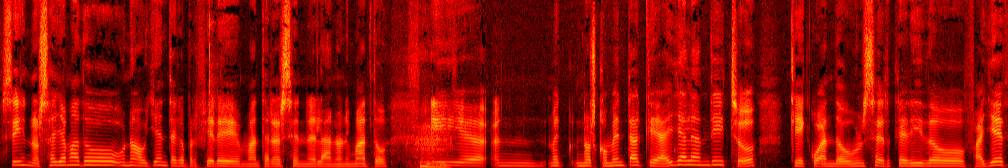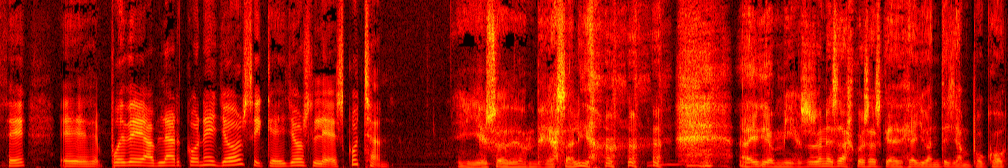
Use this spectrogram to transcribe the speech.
Sí, nos ha llamado una oyente que prefiere mantenerse en el anonimato y eh, nos comenta que a ella le han dicho que cuando un ser querido fallece eh, puede hablar con ellos y que ellos le escuchan. ¿Y eso de dónde ha salido? Ay, Dios mío, esas son esas cosas que decía yo antes ya un poco,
